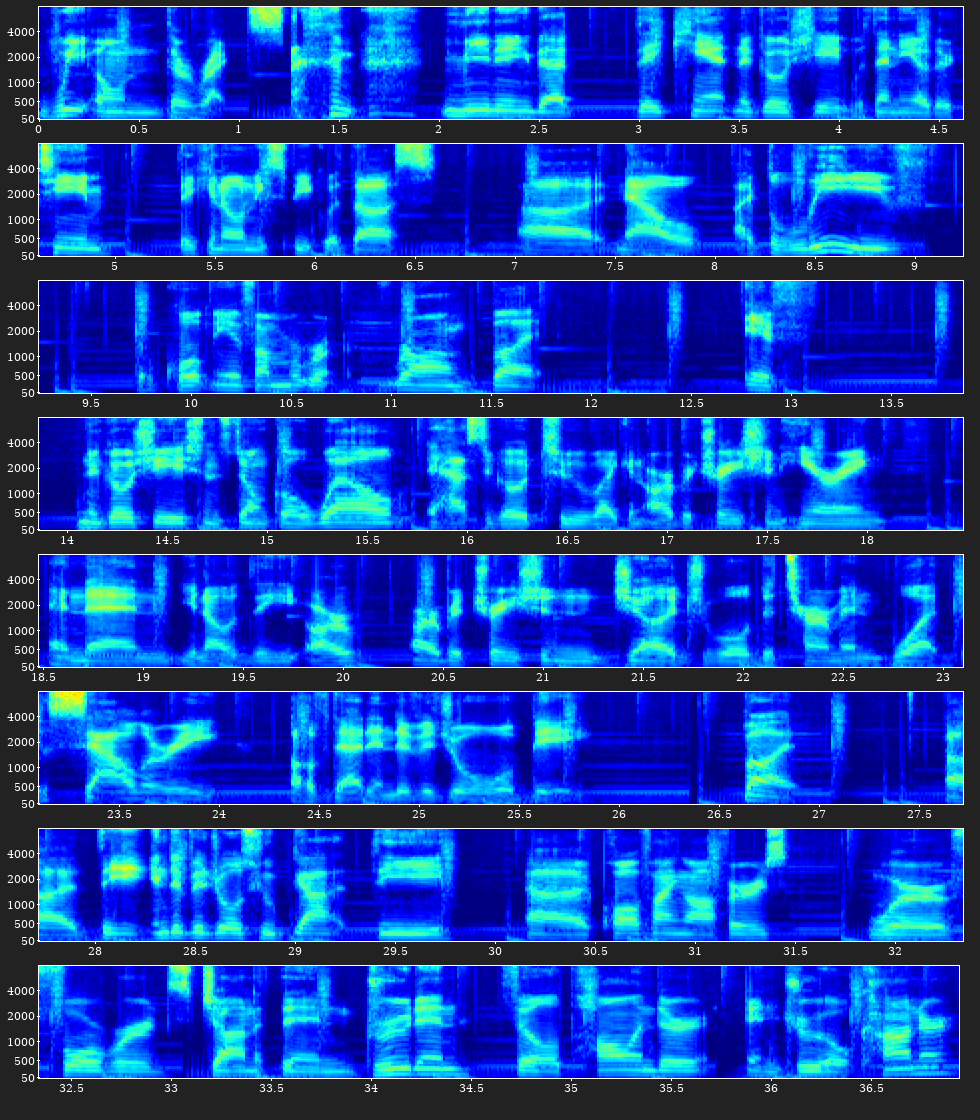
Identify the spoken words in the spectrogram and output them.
we own their rights, meaning that they can't negotiate with any other team. They can only speak with us. Uh, now, I believe, don't quote me if I'm r- wrong, but if negotiations don't go well, it has to go to like an arbitration hearing. And then, you know, the ar- arbitration judge will determine what the salary of that individual will be. But uh, the individuals who got the uh, qualifying offers were forwards Jonathan Gruden, Filip Hallander, and Drew O'Connor,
